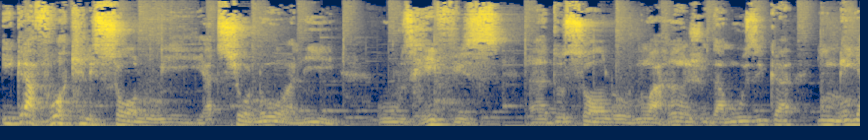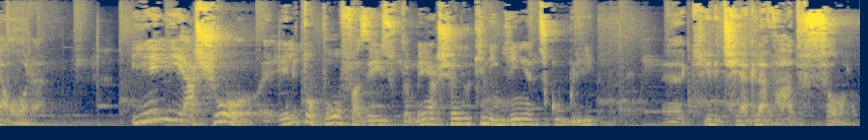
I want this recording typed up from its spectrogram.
e gravou aquele solo e adicionou ali os riffs uh, do solo no arranjo da música em meia hora. E ele achou, ele topou fazer isso também, achando que ninguém ia descobrir uh, que ele tinha gravado o solo.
